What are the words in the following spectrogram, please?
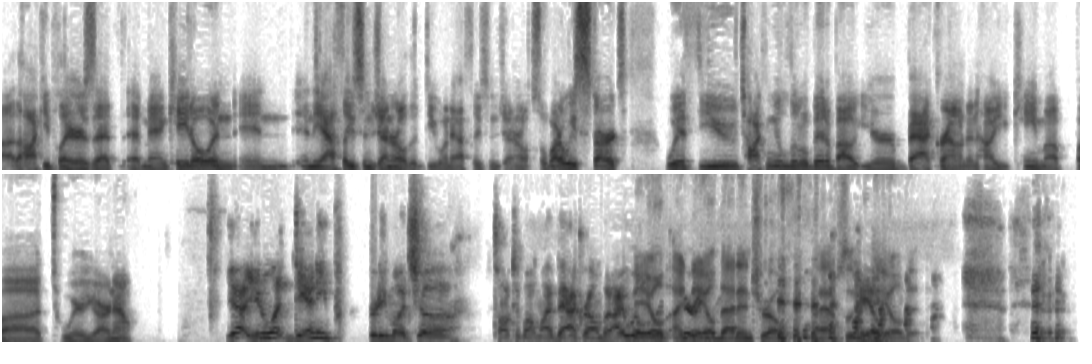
uh, the hockey players at, at Mankato and, and, and the athletes in general, the D1 athletes in general. So why don't we start with you talking a little bit about your background and how you came up uh, to where you are now. Yeah, you know what, Danny pretty much uh, talked about my background, but I will. Nailed, I nailed that intro. I absolutely nailed it.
